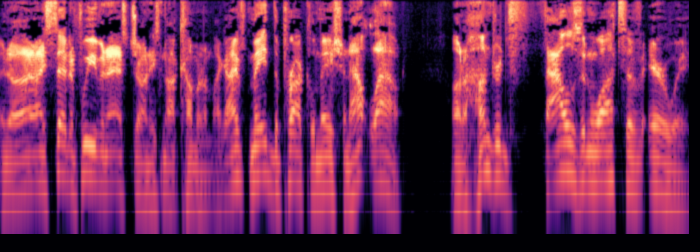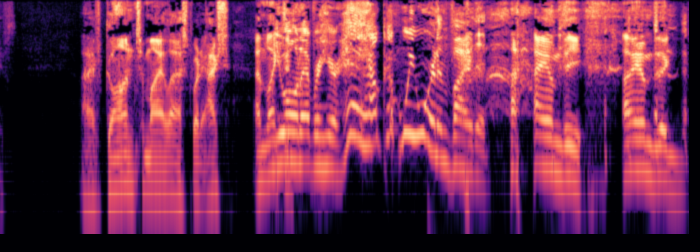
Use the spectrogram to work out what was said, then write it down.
And, uh, I said, if we even ask John, he's not coming. I'm like, I've made the proclamation out loud on 100,000 watts of airwaves. I've gone to my last wedding. I sh- I'm like You the- won't ever hear, hey, how come we weren't invited? I am the I am the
